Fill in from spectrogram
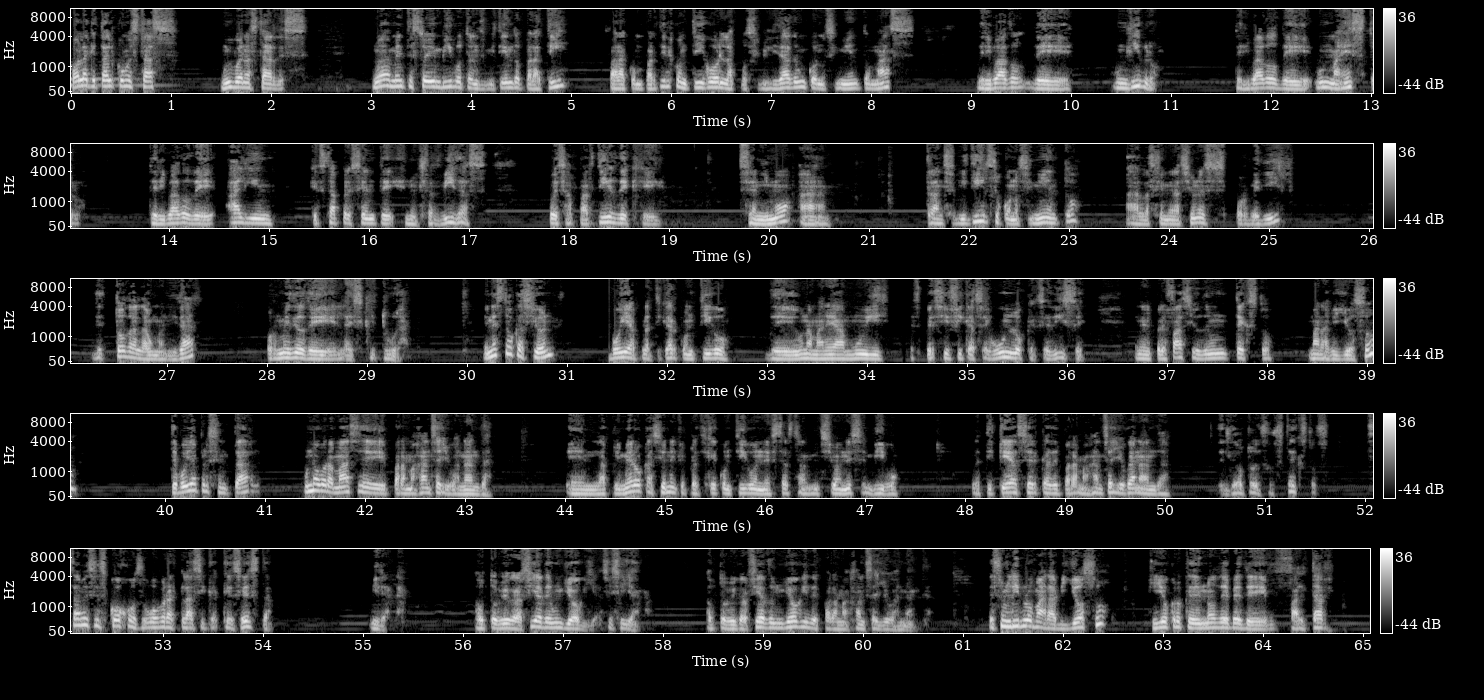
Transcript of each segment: Hola, ¿qué tal? ¿Cómo estás? Muy buenas tardes. Nuevamente estoy en vivo transmitiendo para ti, para compartir contigo la posibilidad de un conocimiento más derivado de un libro, derivado de un maestro, derivado de alguien que está presente en nuestras vidas, pues a partir de que se animó a transmitir su conocimiento a las generaciones por venir de toda la humanidad por medio de la escritura. En esta ocasión voy a platicar contigo de una manera muy específica según lo que se dice en el prefacio de un texto maravilloso. Te voy a presentar una obra más de Paramahansa Yogananda. En la primera ocasión en que platiqué contigo en estas transmisiones en vivo, platiqué acerca de Paramahansa Yogananda, el de otro de sus textos. Esta vez escojo su obra clásica, que es esta. Mírala. Autobiografía de un yogi, así se llama. Autobiografía de un yogi de Paramahansa Yogananda. Es un libro maravilloso que yo creo que no debe de faltar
